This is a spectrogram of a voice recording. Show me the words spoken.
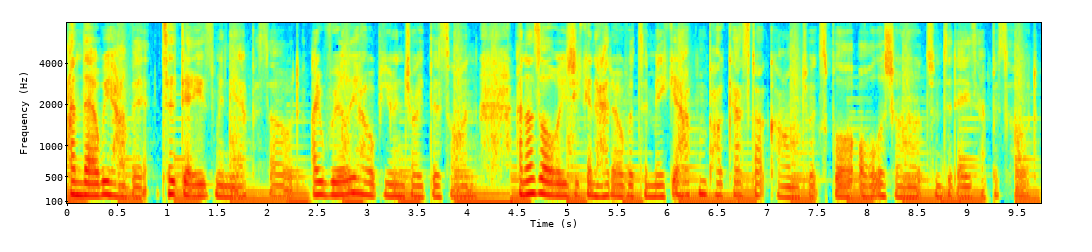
And there we have it, today's mini episode. I really hope you enjoyed this one. And as always, you can head over to makeithappenpodcast.com to explore all the show notes from today's episode.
